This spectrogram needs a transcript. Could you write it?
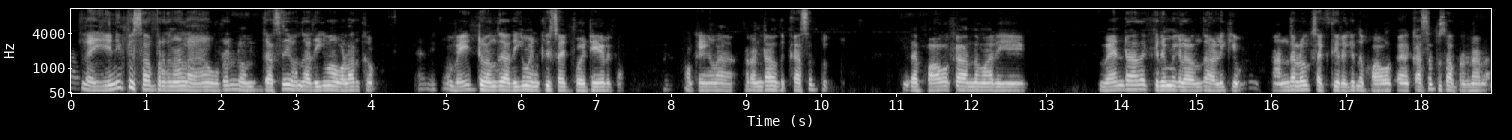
இந்த இனிப்பு சாப்பிட்றதுனால உடல் வந்து தசை வந்து அதிகமாக வளர்க்கும். வெயிட் வந்து அதிகமாக இன்க்ரீஸ் ஆகிட்டு போயிட்டே இருக்கும். ஓகேங்களா? ரெண்டாவது கசப்பு. இந்த பாவக்காய் அந்த மாதிரி வேண்டாத கிருமிகளை வந்து அழிக்கும். அந்த அளவுக்கு சக்தி இருக்குது இந்த பாவக்காய். கசப்பு சாப்பிட்றதுனால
